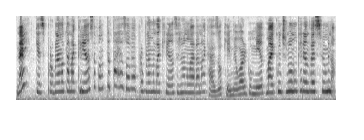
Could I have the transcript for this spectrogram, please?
Né? Porque esse problema tá na criança, vamos tentar resolver o problema da criança, já não era na casa. Ok, meu argumento, mas continuo não querendo ver esse filme, não.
